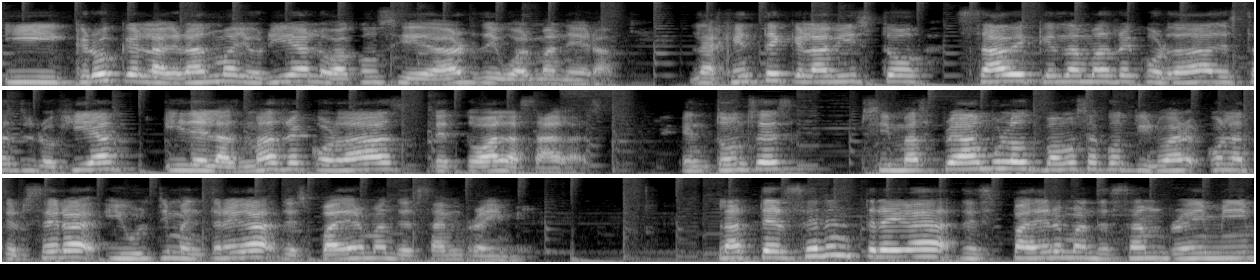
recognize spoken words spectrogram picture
Y creo que la gran mayoría lo va a considerar de igual manera. La gente que la ha visto sabe que es la más recordada de esta trilogía y de las más recordadas de todas las sagas. Entonces, sin más preámbulos, vamos a continuar con la tercera y última entrega de Spider-Man de Sam Raimi. La tercera entrega de Spider-Man de Sam Raimi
